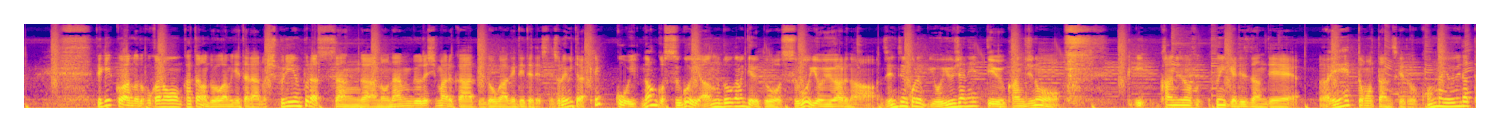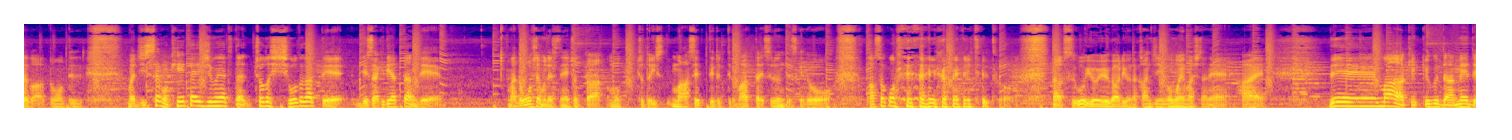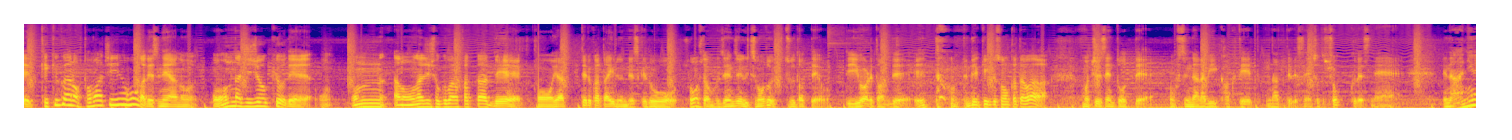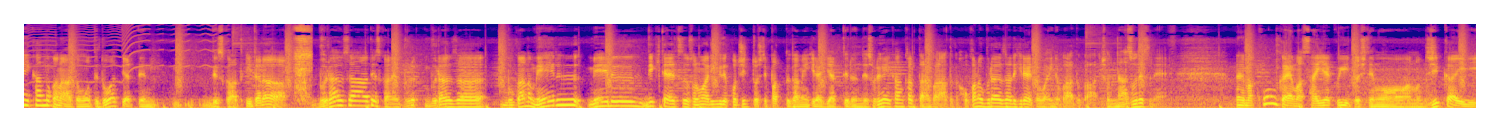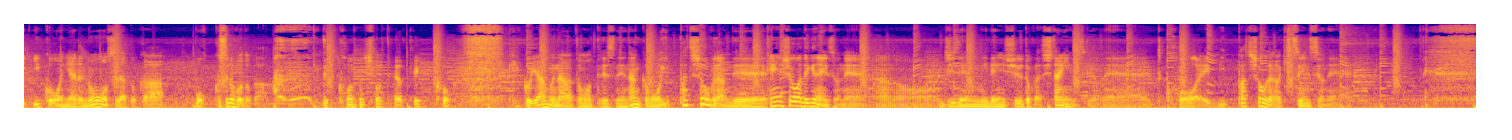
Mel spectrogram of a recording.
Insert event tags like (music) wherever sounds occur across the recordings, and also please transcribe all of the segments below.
で、結構あの、他の方の動画見てたら、あの、シュプリームプラスさんが、あの、何秒で閉まるかっていう動画上げててですね、それ見たら結構、なんかすごい、あの動画見てると、すごい余裕あるな全然これ余裕じゃねっていう感じの、感じの雰囲気が出てたんで、ええと思ったんですけど、こんな余裕だったか？と思って、まあ実際も携帯自分やってた、ちょうど仕事があって、出先でやったんで、まあどうしてもですね、ちょっと、もうちょっと、まあ焦ってるっていうのもあったりするんですけど、パソコンで何画面見てると、なんかすごい余裕があるような感じに思いましたね。はい。で、まあ結局ダメで、結局あの友達の方がですね、あの、同じ状況で、おんあの同じ職場の方でもやってる方いるんですけど、その人はもう全然いつも通り普通だったよって言われたんで、え？と思って、で、結局その方はもう抽選通って、もう普通に並び確定になってですね、ちょっとショックですね。で何がいかんのかなと思って、どうやってやってんですか？って聞いたら、ブラウザーですかねブラウザー、僕あのメール、メールできたやつをそのままリンクでポチッとしてパッと画面開いてやってるんで、それがいかんかったのかなとか、他のブラウザーで開いた方がいいのかなとか、ちょっと謎ですね。なのでまあ今回はまあ最悪いいとしても、あの次回以降にあるノースだとか、ボックスの方とか、(laughs) で、この状態は結構、結構病むなと思ってですね、なんかもう一発勝負なんで、検証はできないんですよね。あの、事前に練習とかしたいんですけどね。これ、一発勝負だからきついんですよね。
